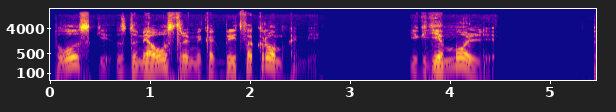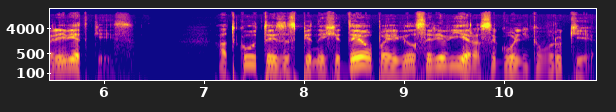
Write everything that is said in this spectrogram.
плоский, с двумя острыми, как бритва, кромками. И где Молли? «Привет, Кейс». Откуда-то из-за спины Хидео появился Ривьера с игольником в руке.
